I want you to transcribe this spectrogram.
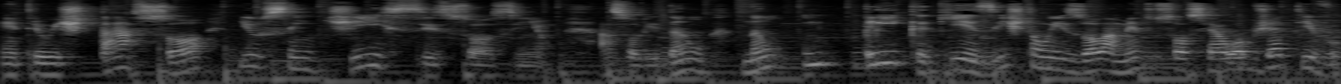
entre o estar só e o sentir-se sozinho. A solidão não implica que exista um isolamento social objetivo.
